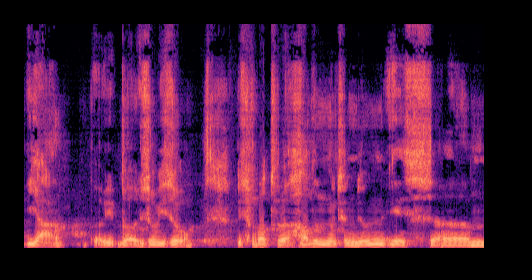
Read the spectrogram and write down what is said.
ja, sowieso. Dus wat we hadden moeten doen is um,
